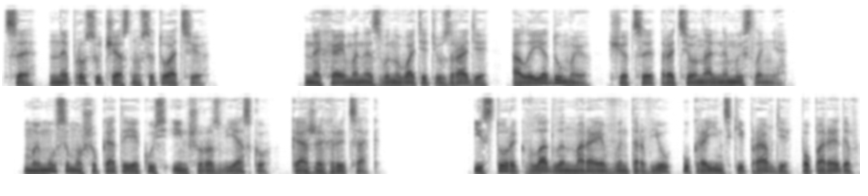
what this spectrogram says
Це не про сучасну ситуацію. Нехай мене звинуватять у зраді, але я думаю, що це раціональне мислення. Ми мусимо шукати якусь іншу розв'язку, каже Грицак. Історик Владлен Мараєв в інтерв'ю Українській правді попередив,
